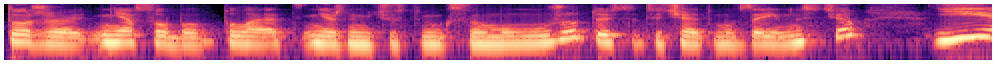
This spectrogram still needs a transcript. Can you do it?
тоже не особо пылает нежными чувствами к своему мужу, то есть отвечает ему взаимностью. И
